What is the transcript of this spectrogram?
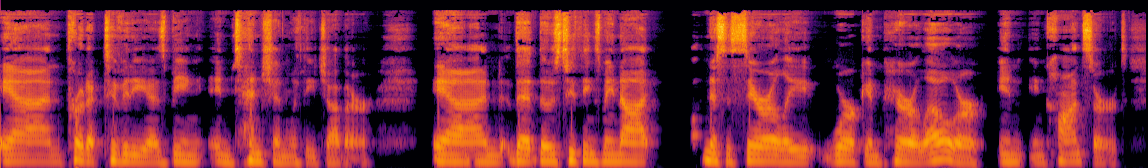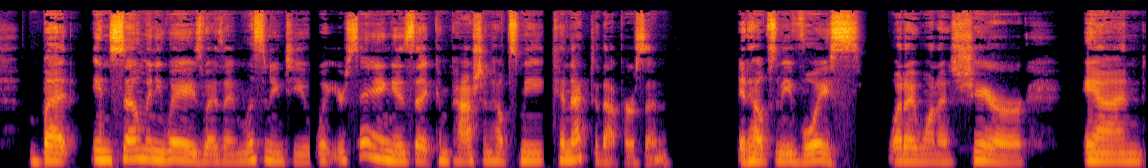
and productivity as being in tension with each other and that those two things may not necessarily work in parallel or in in concert. But in so many ways as i'm listening to you what you're saying is that compassion helps me connect to that person. It helps me voice what i want to share and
